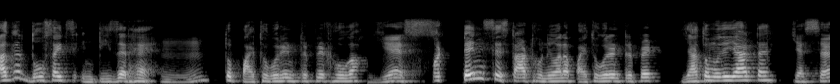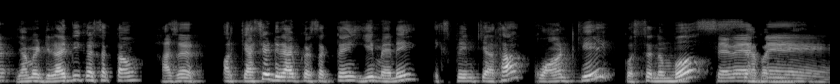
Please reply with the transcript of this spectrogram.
अगर दो साइड इंटीजर है तो पाइथागोरियन ट्रिपलेट होगा। यस और टेन से स्टार्ट होने वाला पाइथागोरियन ट्रिपलेट या तो मुझे याद है यस सर या मैं डिराइव भी कर सकता हूँ। हाँ सर और कैसे डिराइव कर सकते हैं ये मैंने एक्सप्लेन किया था क्वांट के क्वेश्चन नंबर सेवन में।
